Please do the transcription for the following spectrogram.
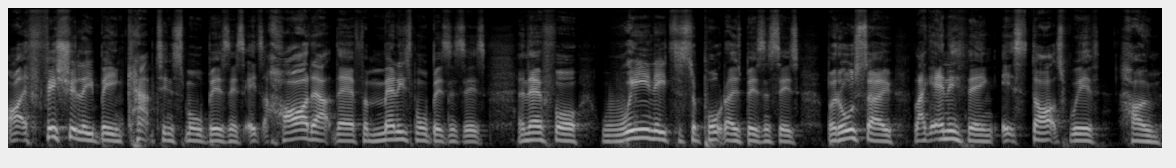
artificially being capped in small business. It's hard out there for many small businesses, and therefore we need to support those businesses. But also, like anything, it starts with home.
